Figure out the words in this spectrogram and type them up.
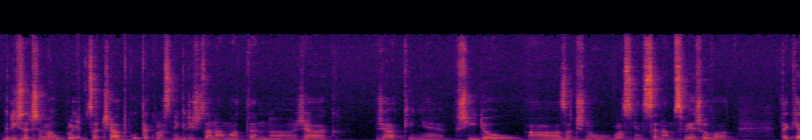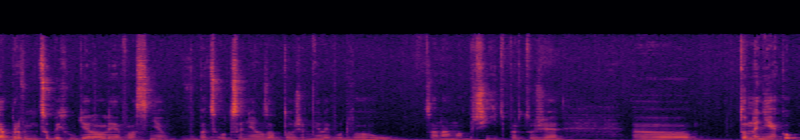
když začneme úplně v začátku, tak vlastně když za náma ten eh, žák, žákyně přijdou a začnou vlastně se nám svěřovat, tak já první, co bych udělal, je vlastně vůbec ocenil za to, že měli odvahu za náma přijít, protože uh, to není jako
